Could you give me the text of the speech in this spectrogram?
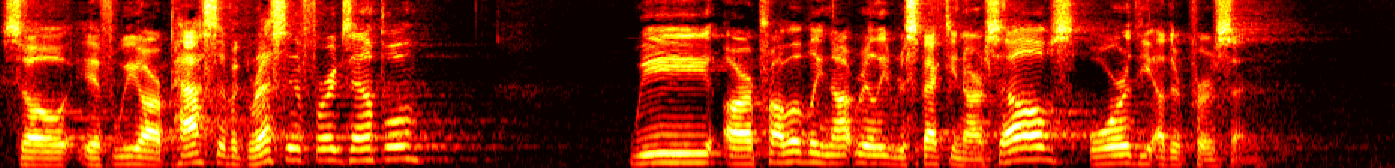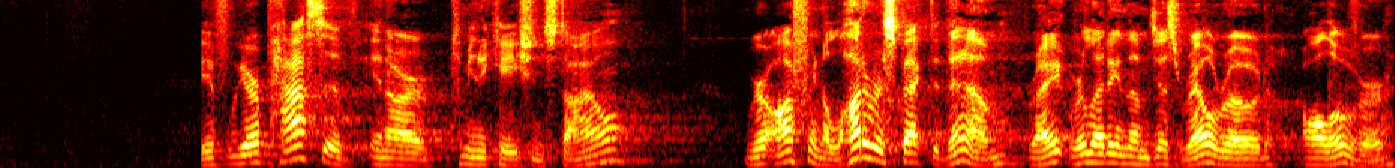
So if we are passive aggressive, for example, we are probably not really respecting ourselves or the other person. If we are passive in our communication style, we're offering a lot of respect to them, right? We're letting them just railroad all over.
